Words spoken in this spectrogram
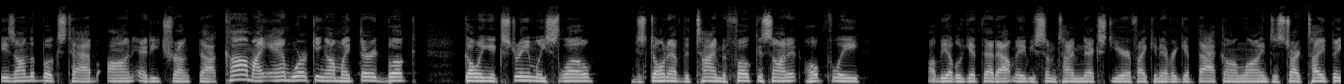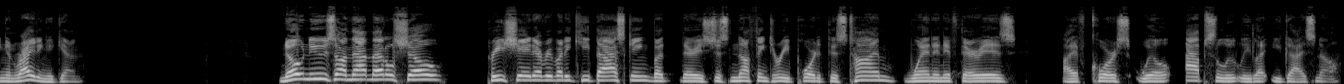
is on the books tab on eddietrunk.com. I am working on my third book, going extremely slow. Just don't have the time to focus on it. Hopefully I'll be able to get that out maybe sometime next year if I can ever get back online to start typing and writing again. No news on that metal show. Appreciate everybody keep asking, but there is just nothing to report at this time. When and if there is, I of course will absolutely let you guys know.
